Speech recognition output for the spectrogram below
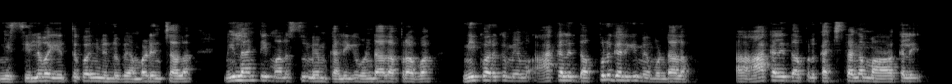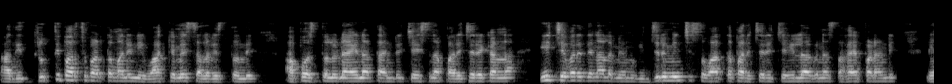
నీ సిలువ ఎత్తుకొని నిన్ను వెంబడించాలా? నీలాంటి మనస్సు మేము కలిగి ఉండాలా ప్రభ? నీ కొరకు మేము ఆకలి దప్పులు కలిగి మేము ఉండాలా? ఆ ఆకలి దప్పులు ఖచ్చితంగా మా ఆకలి అది తృప్తిపరచబడతామని నీ వాక్యమే సెలవిస్తుంది. అపోస్తులు నాయన తండ్రి చేసిన పరిచర్య కన్నా ఈ చివరి దినాలు మేము విజృంభించి స్వార్థ పరిచర్య చేయలాగున సహాయపడండి. నీ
